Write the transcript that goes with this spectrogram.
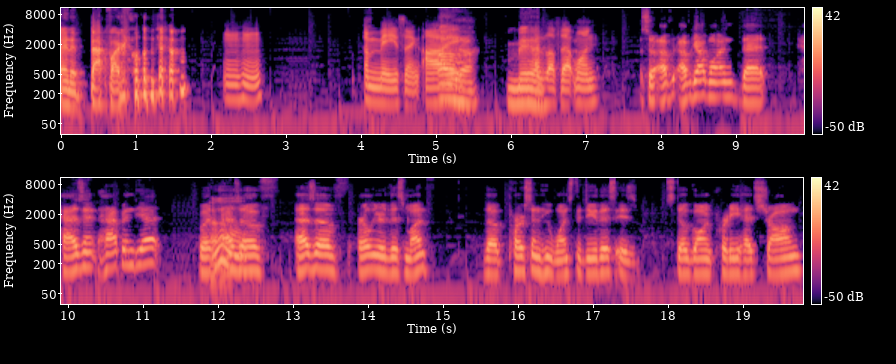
and it backfired on them. Mm-hmm. Amazing. I Oh, Yeah. I love that one. So I've I've got one that hasn't happened yet, but as Oh. of as of earlier this month, the person who wants to do this is still going pretty headstrong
